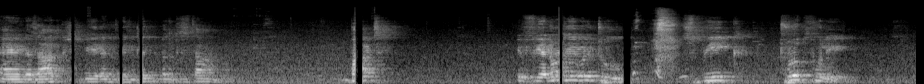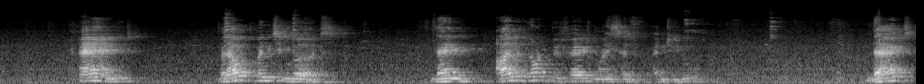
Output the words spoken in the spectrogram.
and Azad Kashmir and Gilgit Baltistan. But if we are not able to speak truthfully and without mentioning words, then I will not be fair to myself and to you. That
